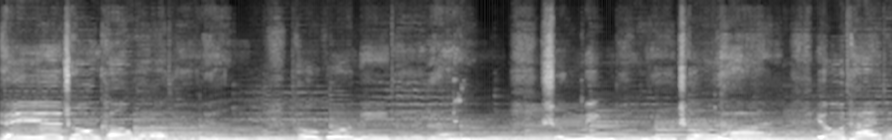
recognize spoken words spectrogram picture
黑夜中看我的脸，透过你的眼，生命变，有太多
